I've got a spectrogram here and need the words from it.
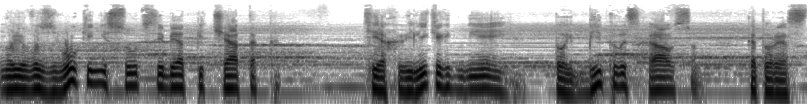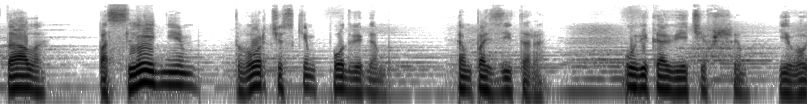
но его звуки несут в себе отпечаток тех великих дней, той битвы с хаосом, которая стала последним творческим подвигом композитора, увековечившим его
